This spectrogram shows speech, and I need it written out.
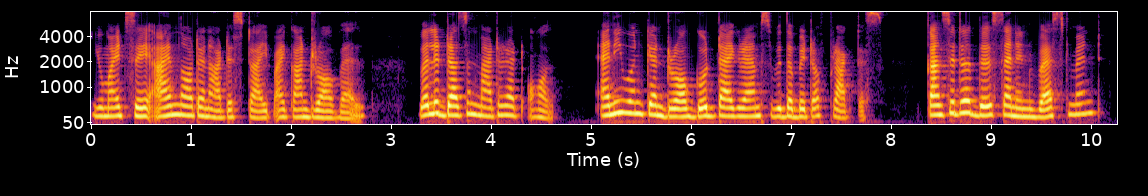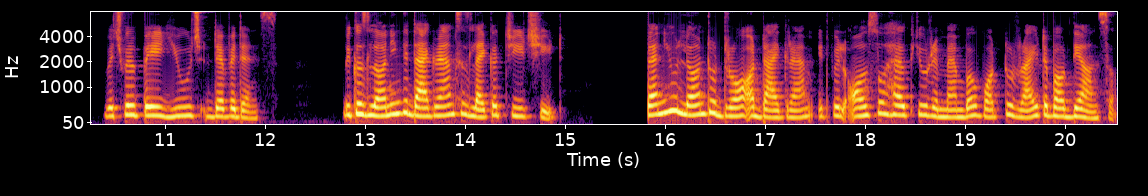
You might say, I'm not an artist type, I can't draw well. Well, it doesn't matter at all. Anyone can draw good diagrams with a bit of practice. Consider this an investment which will pay huge dividends. Because learning the diagrams is like a cheat sheet. When you learn to draw a diagram, it will also help you remember what to write about the answer.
